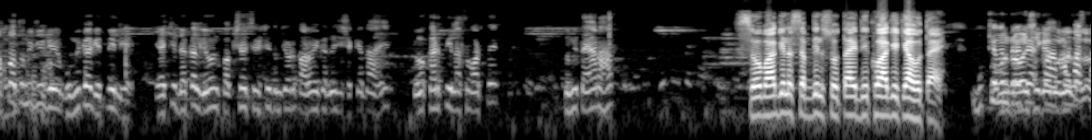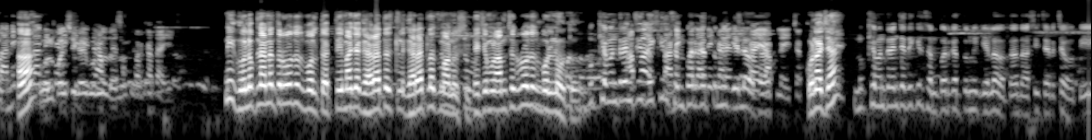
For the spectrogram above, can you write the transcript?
आपण तुम्ही जी भूमिका घेतलेली आहे याची दखल घेऊन पक्षश्रेष्ठी तुमच्यावर कारवाई करण्याची शक्यता आहे किंवा करतील असं वाटतंय? तुम्ही तयार आहात? सौभाग्य न सब दिन सोता है देखो आगे क्या होता है आहे. नाही घोलपणानं तर रोजच बोलतात. ते माझ्या घरातच घरातलाच माणूस आहे. त्याच्यामुळे आमचं रोजच बोलणं होतं. मुख्यमंत्र्यांच्या देखील संपर्कात तुम्ही गेला होता. कोणाच्या? मुख्यमंत्र्यांच्या देखील संपर्कात तुम्ही गेला होता. अशी चर्चा होती.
